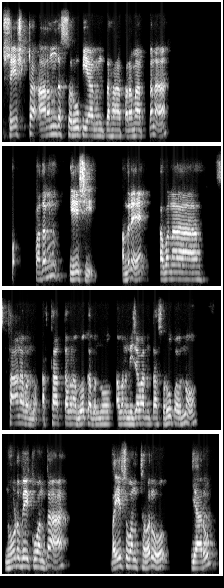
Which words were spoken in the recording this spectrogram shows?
ಶ್ರೇಷ್ಠ ಆನಂದ ಸ್ವರೂಪಿಯಾದಂತಹ ಪರಮಾತ್ಮನ ಪದಂ ಏಷಿ. ಅಂದ್ರೆ ಅವನ ಸ್ಥಾನವನ್ನು, ಅರ್ಥಾತ್ ಅವನ ಲೋಕವನ್ನು, ಅವನ ನಿಜವಾದಂತಹ ಸ್ವರೂಪವನ್ನು ನೋಡಬೇಕು ಅಂತ ಬಯಸುವಂಥವರು ಯಾರು?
